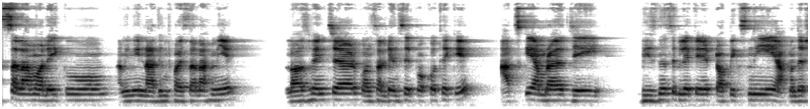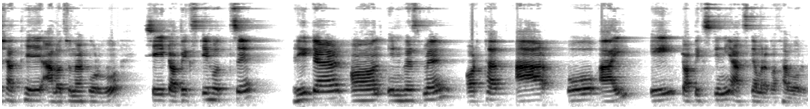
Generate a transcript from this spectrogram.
আসসালামু আলাইকুম, আমি নাদিম ফয়সাল আহমেদ, লস ভেঞ্চার কনসালটেন্সির পক্ষ থেকে। আজকে আমরা যেই বিজনেস রিলেটেড টপিকস নিয়ে আপনাদের সাথে আলোচনা করব, সেই টপিকসটি হচ্ছে রিটার্ন অন ইনভেস্টমেন্ট অর্থাৎ আর ও আই এই টপিকসটি নিয়ে আজকে আমরা কথা বলব।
